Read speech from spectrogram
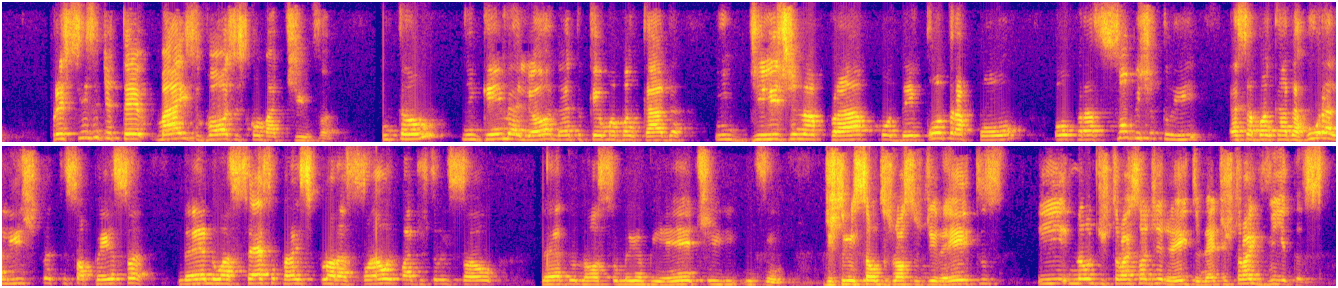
precisa de ter mais vozes combativas. Então, ninguém melhor né, do que uma bancada indígena para poder contrapor ou para substituir essa bancada ruralista que só pensa né, no acesso para a exploração e para a destruição né, do nosso meio ambiente, enfim, destruição dos nossos direitos e não destrói só direito, né, destrói vidas.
